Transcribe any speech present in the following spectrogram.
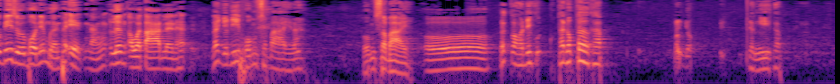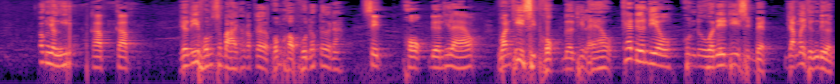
คุณพี่สุรพลนี่เหมือนพระเอกหนังเรื่องอวตารเลยนะฮะแล้วอยู่นี้ผมสบายนะผมสบาย โอ้แล้วก่อนนี้คุณท่านดอกเตอรครับ ต้องยกอย่างนี้ครับ ต้องอย่างนี้ครับครับอย่างนี้ผมสบายครับดอกเตอรผมขอบคุณดอกเตอรนะ สิบหกเดือนที่แล้ว วันที่สิบหกเดือนที่แล้ว แค่เดือนเดียว คุณดูวันนี้ที่สิบเอ็ดยังไม่ถึงเดือน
